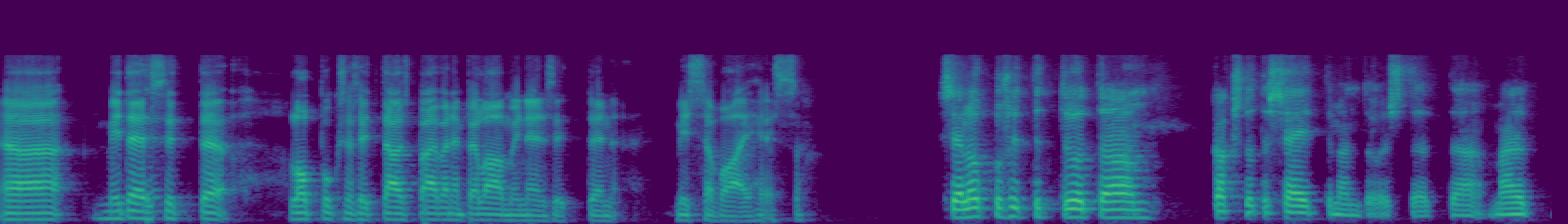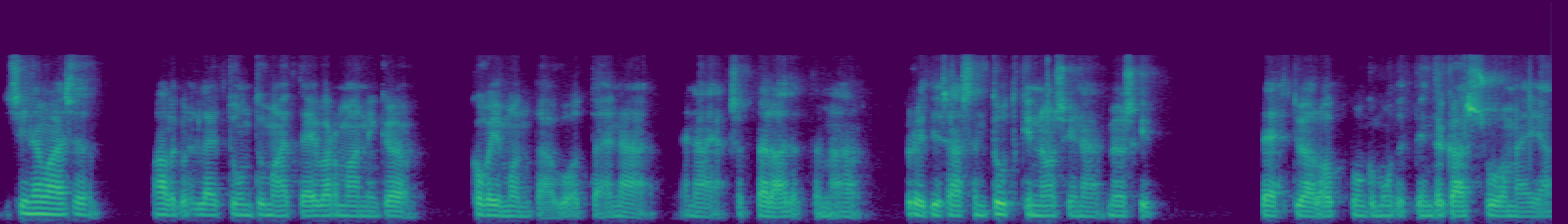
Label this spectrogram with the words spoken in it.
Ää, miten sitten loppuiko se sitten täyspäiväinen pelaaminen sitten missä vaiheessa? Se loppui sitten tuota 2017, että mä nyt siinä vaiheessa alkoi tuntumaan, että ei varmaan niin kovin montaa vuotta enää, enää jaksa pelata, että mä yritin saada sen tutkinnon siinä myöskin tehtyä loppuun, kun muutettiin takaisin Suomeen ja,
